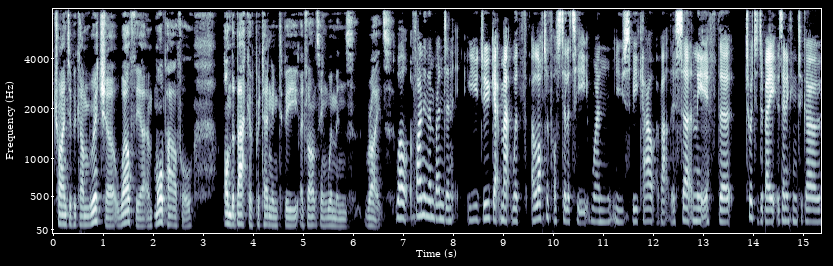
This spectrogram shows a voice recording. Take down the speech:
trying to become richer, wealthier, and more powerful on the back of pretending to be advancing women's rights. Well, finding them, Brendan, you do get met with a lot of hostility when you speak out about this. Certainly, if the Twitter debate is anything to go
